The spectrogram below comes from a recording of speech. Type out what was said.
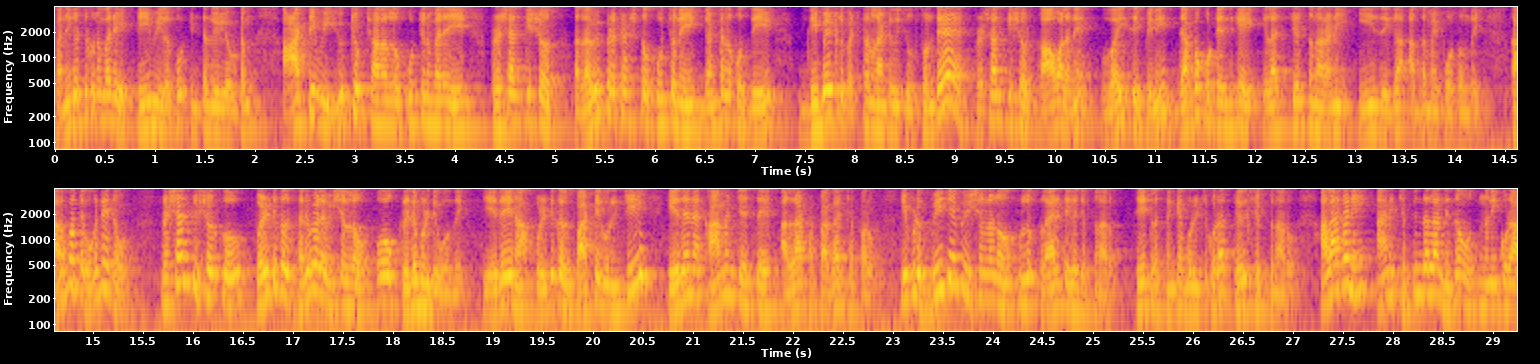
పనిగట్టుకుని మరి టీవీలకు ఇంటర్వ్యూలు ఇవ్వడం ఆర్టీవీ యూట్యూబ్ ఛానల్లో కూర్చుని మరి ప్రశాంత్ కిషోర్ రవి ప్రకాష్తో కూర్చొని గంటల కొద్దీ డిబేట్లు పెట్టడం లాంటివి చూస్తుంటే ప్రశాంత్ కిషోర్ కావాలని వైసీపీని దెబ్బ కొట్టేందుకే ఇలా చేస్తున్నారని ఈజీగా అర్థమైపోతుంది. కాకపోతే ఒకటే డౌట్ ప్రశాంత్ కిషోర్కు పొలిటికల్ సర్వేల విషయంలో ఓ క్రెడిబిలిటీ ఉంది. ఏదైనా పొలిటికల్ పార్టీ గురించి ఏదైనా కామెంట్ చేస్తే అల్లాటప్పగా చెప్పరు. ఇప్పుడు బీజేపీ విషయంలోనూ ఫుల్ క్లారిటీగా చెప్తున్నారు. సీట్ల సంఖ్య గురించి కూడా తెలిసి చెప్తున్నారు. అలాగని ఆయన చెప్పిందల్లా నిజం అవుతుందని కూడా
